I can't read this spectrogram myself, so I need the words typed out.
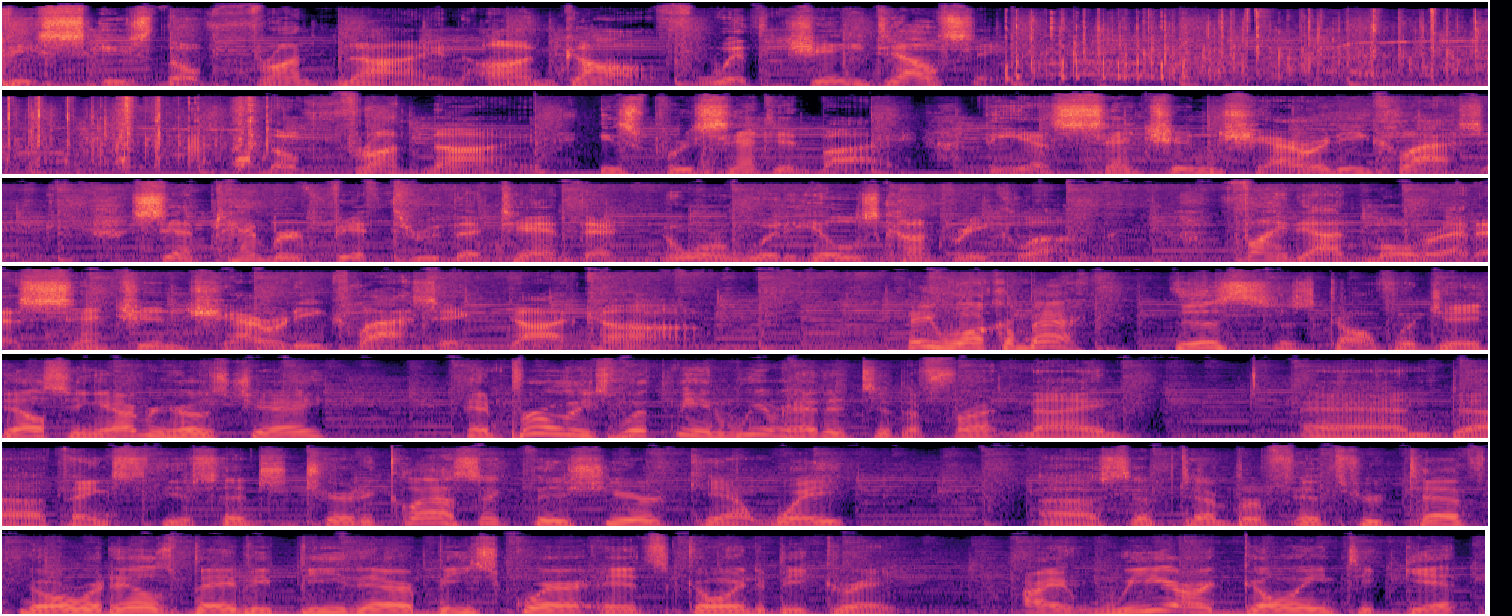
This is the front nine on golf with Jay Delsing. The Front Nine is presented by the Ascension Charity Classic, September 5th through the 10th at Norwood Hills Country Club. Find out more at ascensioncharityclassic.com. Hey, welcome back. This is Golf with Jay Delsing. I'm your host, Jay, and Pearlie's with me, and we're headed to the Front Nine. And uh, thanks to the Ascension Charity Classic this year, can't wait. Uh, September 5th through 10th, Norwood Hills, baby. Be there, be square. It's going to be great. All right, we are going to get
